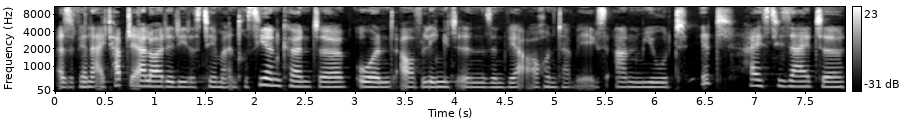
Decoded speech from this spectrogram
Also vielleicht habt ihr ja Leute, die das Thema interessieren könnte. Und auf LinkedIn sind wir auch unterwegs. Unmute It heißt die Seite.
